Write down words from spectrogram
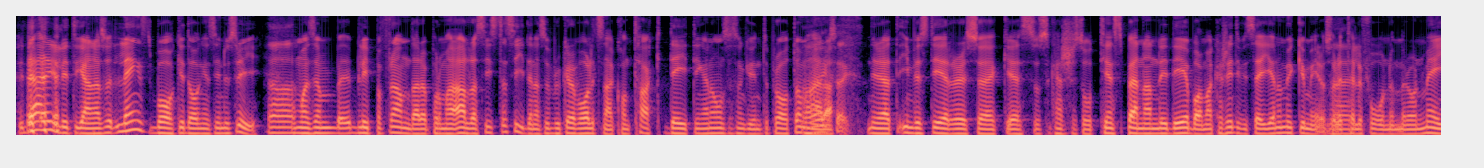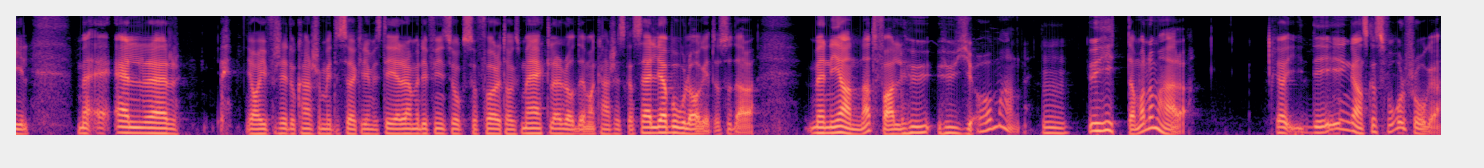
det där är ju lite grann, alltså längst bak i Dagens Industri, Ja. om man sen blippar fram där på de här allra sista sidorna så brukar det vara lite sådana här kontakt-dating-annonser som Günther pratar om Ja, här. exakt. Det är att investerare sökes och så kanske så till en spännande idé bara, man kanske inte vill säga något mycket mer och så är det Nej. telefonnummer och en mail. Men, eller, ja i och för sig då kanske de inte söker investerare, men det finns ju också företagsmäklare då, där man kanske ska sälja bolaget och sådär. Men i annat fall, hur, hur gör man? Mm. Hur hittar man de här? Ja, det är en ganska svår fråga.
